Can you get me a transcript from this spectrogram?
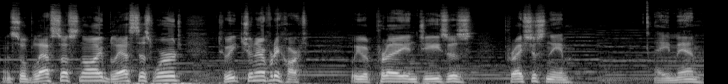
And so bless us now, bless this word to each and every heart. We would pray in Jesus' precious name. Amen.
